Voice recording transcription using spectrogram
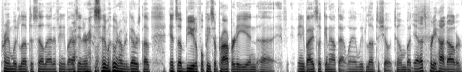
Prim would love to sell that if anybody's interested in moving over to Governor's Club. It's a beautiful piece of property, and uh, if, if anybody's looking out that way, we'd love to show it to them. But Yeah, that's pretty high dollar.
